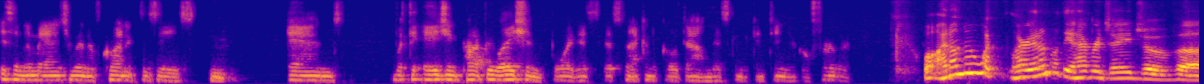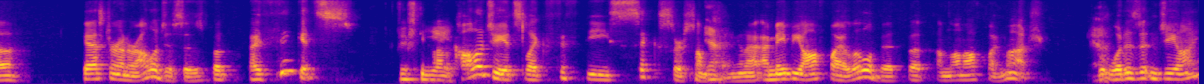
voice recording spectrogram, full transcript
is in the management of chronic disease. Hmm. And with the aging population, boy, that's that's not going to go down. That's going to continue to go further. Well, I don't know what Larry. I don't know what the average age of uh, gastroenterologists is, but I think it's 58. Oncology, it's like 56 or something, yeah. and I, I, may be off by a little bit, but I'm not off by much. Yeah. What is it in GI?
